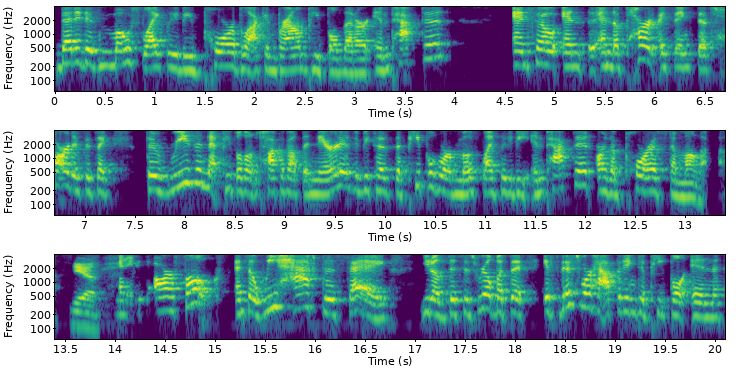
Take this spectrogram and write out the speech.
that it is most likely to be poor black and brown people that are impacted. And so and and the part i think that's hard is it's like the reason that people don't talk about the narrative is because the people who are most likely to be impacted are the poorest among us. Yeah. And it's our folks. And so we have to say you know this is real but that if this were happening to people in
